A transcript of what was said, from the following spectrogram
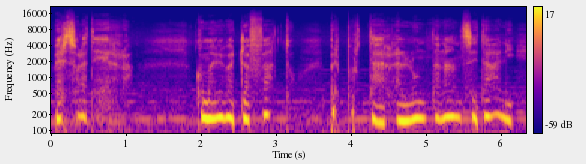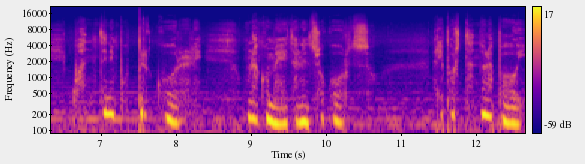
verso la terra, come aveva già fatto per portarla a lontananze tali quante ne può percorrere una cometa nel suo corso, riportandola poi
